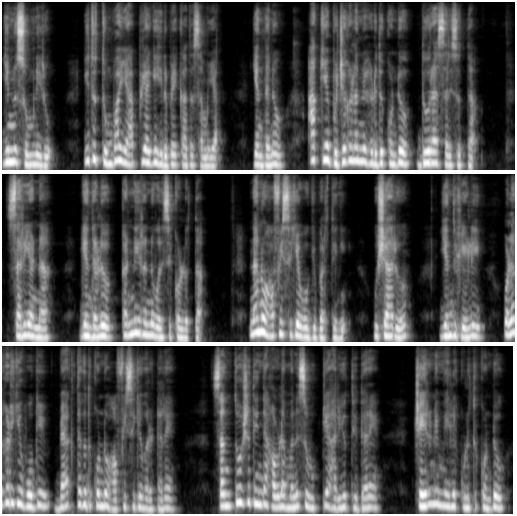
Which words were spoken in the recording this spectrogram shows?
ಇನ್ನು ಸುಮ್ಮನಿರು ಇದು ತುಂಬ ಯಾಪಿಯಾಗಿ ಇರಬೇಕಾದ ಸಮಯ ಎಂದನು ಆಕೆಯ ಭುಜಗಳನ್ನು ಹಿಡಿದುಕೊಂಡು ದೂರ ಸರಿಸುತ್ತಾ. ಸರಿ ಅಣ್ಣ ಎಂದಳು ಕಣ್ಣೀರನ್ನು ಒರೆಸಿಕೊಳ್ಳುತ್ತಾ. ನಾನು ಆಫೀಸಿಗೆ ಹೋಗಿ ಬರ್ತೀನಿ. ಹುಷಾರು ಎಂದು ಹೇಳಿ ಒಳಗಡೆಗೆ ಹೋಗಿ ಬ್ಯಾಗ್ ತೆಗೆದುಕೊಂಡು ಆಫೀಸಿಗೆ ಹೊರಟರೆ. ಸಂತೋಷದಿಂದ ಅವಳ ಮನಸ್ಸು ಉಕ್ಕಿ ಹರಿಯುತ್ತಿದ್ದರೆ ಚೇರಣೆ ಮೇಲೆ ಕುಳಿತುಕೊಂಡು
